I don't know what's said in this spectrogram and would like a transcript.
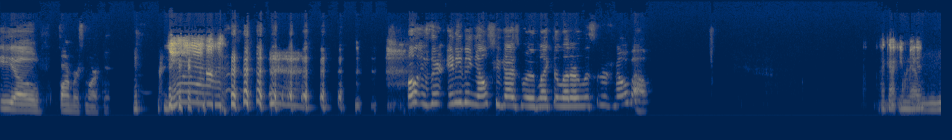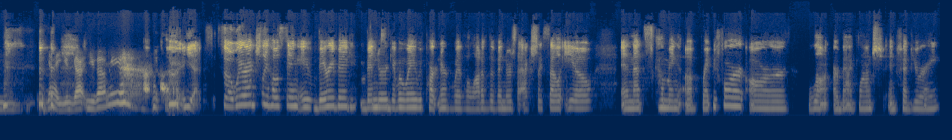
EO Farmers Market. Yeah. well, is there anything else you guys would like to let our listeners know about? I got you, Megan. Um, yeah, you got you got me. yes. So we're actually hosting a very big vendor giveaway. We partnered with a lot of the vendors that actually sell EO, and that's coming up right before our our bag launch in February.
